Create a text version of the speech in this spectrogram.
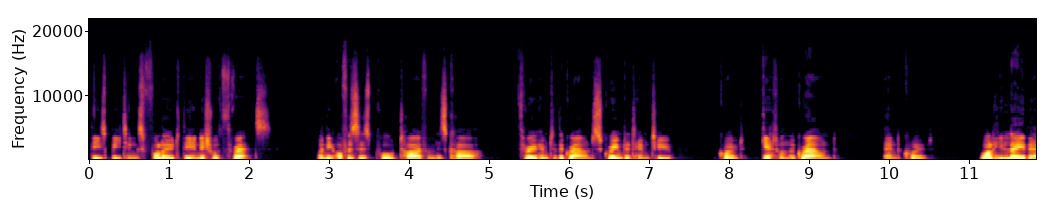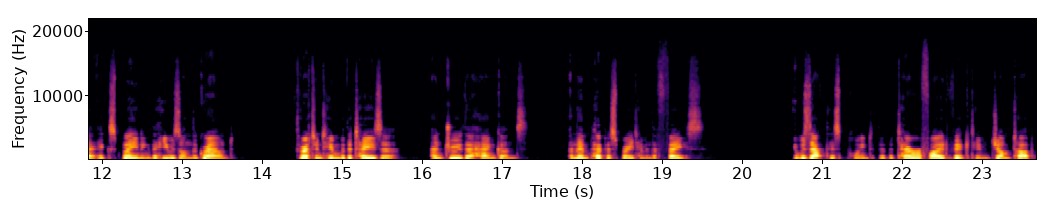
These beatings followed the initial threats when the officers pulled Tyre from his car threw him to the ground, screamed at him to, quote, get on the ground, quote, while he lay there explaining that he was on the ground, threatened him with a taser, and drew their handguns, and then pepper sprayed him in the face. It was at this point that the terrified victim jumped up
